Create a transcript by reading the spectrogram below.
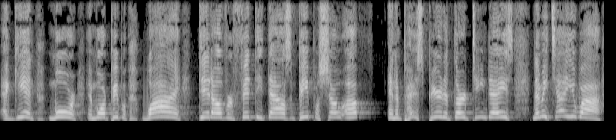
again, more and more people. Why did over 50,000 people show up in a period of 13 days? Let me tell you why.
